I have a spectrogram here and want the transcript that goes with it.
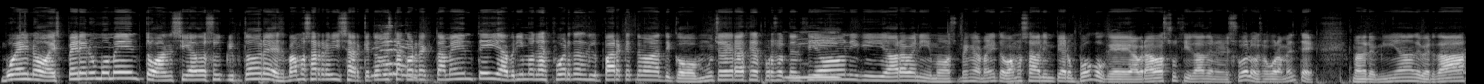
Bueno, esperen un momento, ansiados suscriptores. Vamos a revisar que todo está correctamente y abrimos las puertas del parque temático. Muchas gracias por su atención y ahora venimos. Venga, hermanito, vamos a limpiar un poco, que habrá suciedad en el suelo, seguramente. Madre mía, de verdad.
